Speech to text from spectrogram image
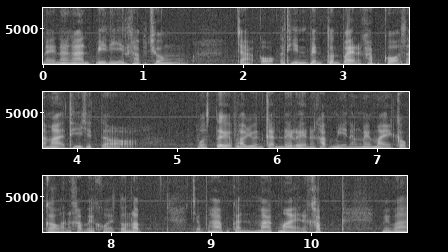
ในหน้างานปีนี้ครับช่วงจากออกกระถินเป็นต้นไปนะครับ ก็สามารถที่จะต่อ โปสเตอร์ภาพยนตร์กันได้เลยนะครับ มีหนังใหม่ๆเก่าๆนะครับไว้คอยต้อนรับเจ้าภาพกันมากมายนะครับ ไม่ว่า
